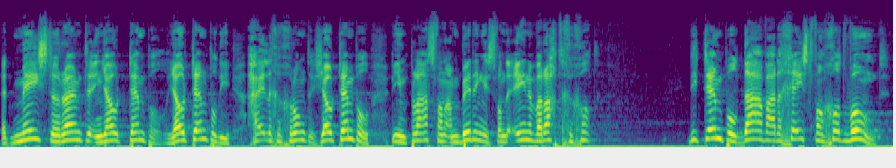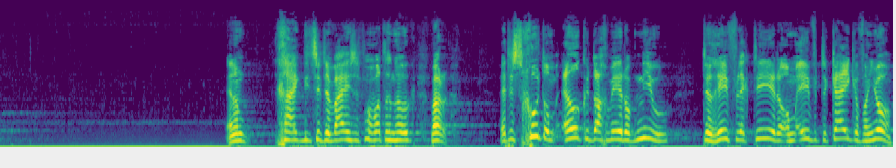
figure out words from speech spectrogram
het meeste ruimte in jouw tempel? Jouw tempel die heilige grond is. Jouw tempel die in plaats van aanbidding is van de ene waarachtige God. Die tempel, daar waar de geest van God woont. En dan ga ik niet zitten wijzen van wat dan ook. Maar het is goed om elke dag weer opnieuw te reflecteren. Om even te kijken van joh,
